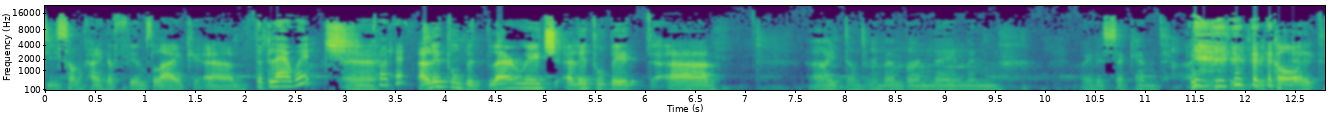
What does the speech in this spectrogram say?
see some kind of films like um, The Blair Witch uh, project. A little bit Blair Witch, a little bit. um I don't remember name. In wait a second, I need to recall it.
